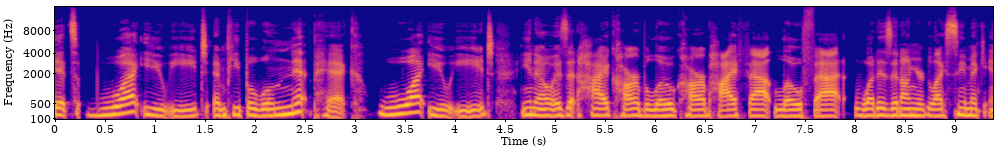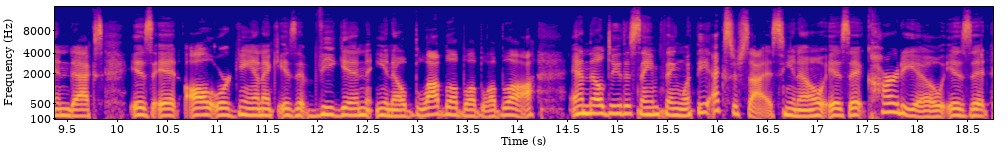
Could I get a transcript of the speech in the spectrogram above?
it's what you eat, and people will nitpick what you eat. You know, is it high carb, low carb, high fat, low fat? What is it on your glycemic index? Is it all organic? Is it vegan? You know, blah, blah, blah, blah, blah. And they'll do the same thing with the exercise. You know, is it cardio? Is it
